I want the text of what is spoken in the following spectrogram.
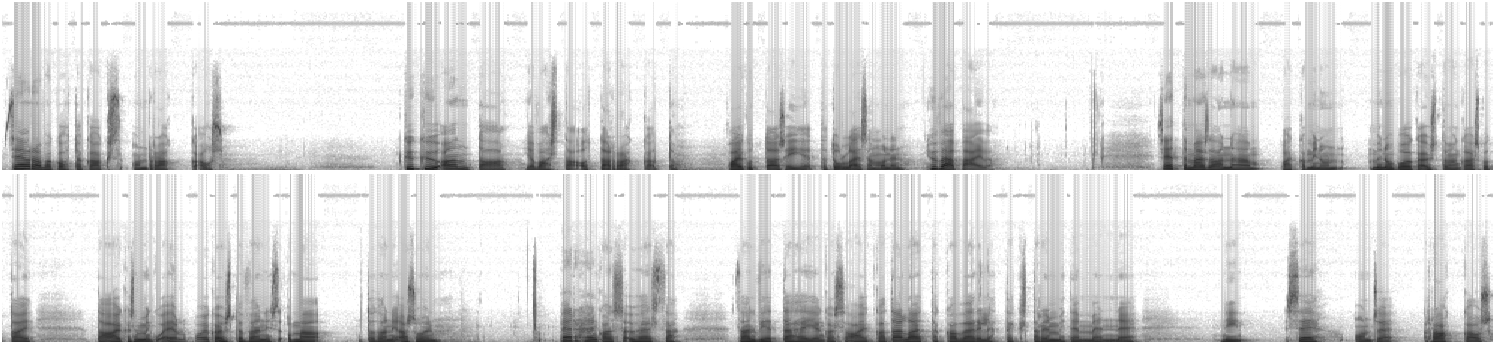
Seuraava kohta kaksi on rakkaus. Kyky antaa ja vastaanottaa rakkautta vaikuttaa siihen, että tulee semmoinen hyvä päivä. Se, että mä saan nähdä vaikka minun, minun poikaystävän kasvot tai, tai aikaisemmin kun ei ollut poikaystävää, niin mä tota, niin asuin perheen kanssa yhdessä, sain viettää heidän kanssa aikaa tai laittaa kaverille tekstarin, miten menee, niin se on se rakkaus,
